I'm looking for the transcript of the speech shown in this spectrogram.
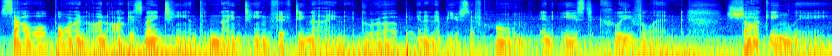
Sowell, born on August 19, 1959, grew up in an abusive home in East Cleveland. Shockingly,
